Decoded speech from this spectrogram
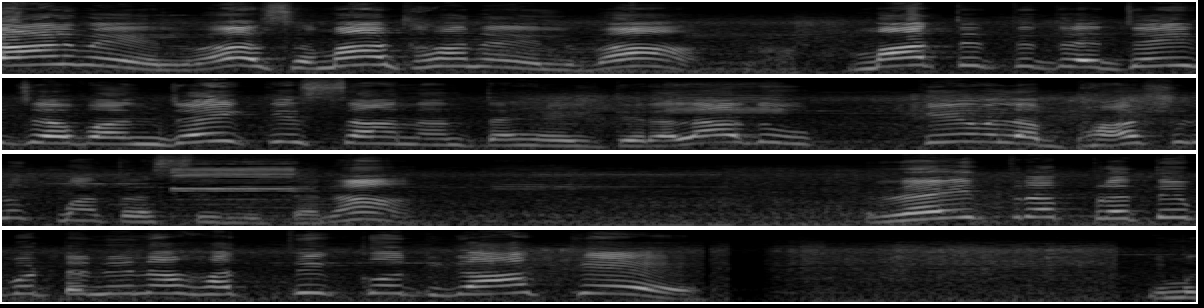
ತಾಳ್ಮೆ ಇಲ್ವಾ? ಸಮಾಧಾನ ಇಲ್ವಾ? ಮಾತೆತ್ತಿದ್ರೆ ಜೈ ಜವಾನ್, ಜೈ ಕಿಸಾನ್ ಅಂತ ಹೇಳ್ತೀರಲ್ಲ, ಅದು ಕೇವಲ ಭಾಷಣಕ್ಕೆ ಮಾತ್ರ ಸೀಮಿತನಾ? ರೈತರ ಪ್ರತಿಭಟನೆನ ಹತ್ತಿಕ್ಕೋದು ಯಾಕೆ? ನಿಮ್ಮ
